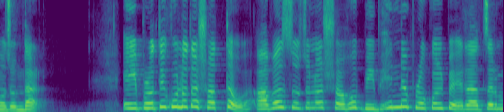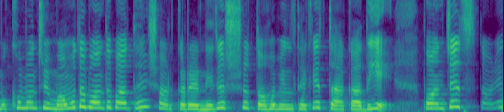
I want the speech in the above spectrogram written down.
মজুমদার। এই প্রতিকূলতা সত্ত্বেও আবাস যোজনা সহ বিভিন্ন প্রকল্পে রাজ্যের মুখ্যমন্ত্রী মমতা বন্দ্যোপাধ্যায় সরকারের নিজস্ব তহবিল থেকে টাকা দিয়ে পঞ্চায়েত স্তরে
